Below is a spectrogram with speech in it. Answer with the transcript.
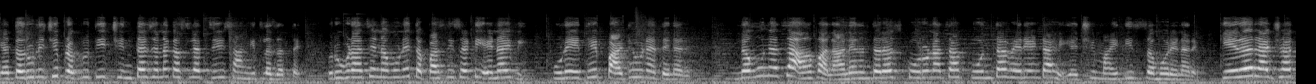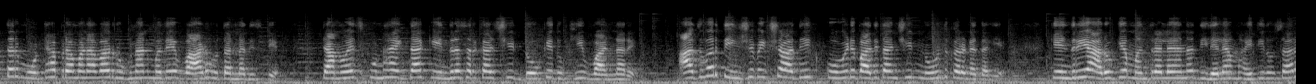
या तरुणीची प्रकृती चिंताजनक असल्याचे सांगितलं जात आहे रुग्णाचे नमुने तपासणीसाठी एनआयव्ही पुणे येथे पाठवण्यात येणार आहे नमुन्याचा अहवाल आल्यानंतरच कोरोनाचा कोणता व्हेरियंट आहे याची माहिती समोर येणार आहे. केरळ राज्यात तर मोठ्या प्रमाणावर रुग्णांमध्ये वाढ होताना दिसते त्यामुळेच पुन्हा एकदा केंद्र सरकारची डोकेदुखी वाढणार आहे. आजवर तीनशे पेक्षा अधिक कोविड बाधितांची नोंद करण्यात आली आहे. केंद्रीय आरोग्य मंत्रालयानं दिलेल्या माहितीनुसार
